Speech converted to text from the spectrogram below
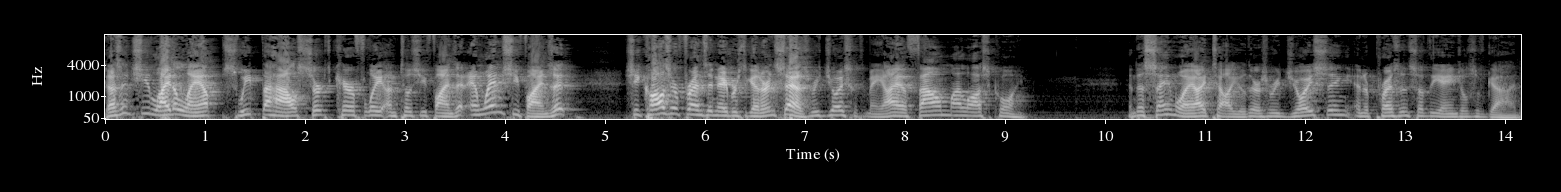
Doesn't she light a lamp, sweep the house, search carefully until she finds it? And when she finds it, she calls her friends and neighbors together and says, Rejoice with me, I have found my lost coin. In the same way, I tell you, there's rejoicing in the presence of the angels of God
